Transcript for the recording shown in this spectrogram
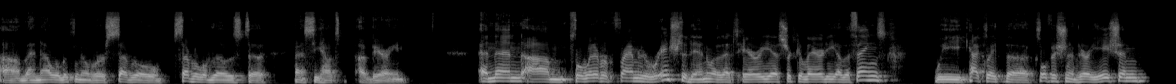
Um, and now we're looking over several, several of those to kind of see how it's uh, varying. And then um, for whatever parameter we're interested in, whether that's area, circularity, other things, we calculate the coefficient of variation,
